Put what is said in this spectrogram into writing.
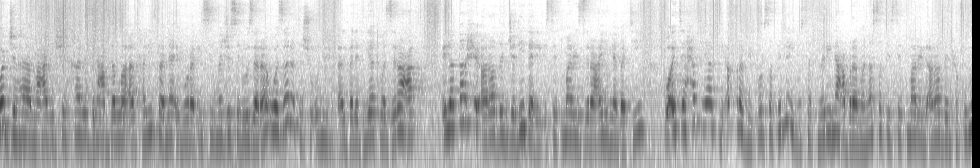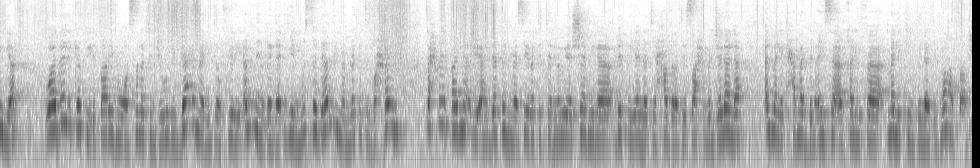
وجه معالي الشيخ خالد بن عبد الله الخليفة نائب رئيس مجلس الوزراء وزارة شؤون البلديات والزراعة إلى طرح أراض جديدة للاستثمار الزراعي النباتي وإتاحتها في أقرب فرصة للمستثمرين عبر منصة استثمار الأراضي الحكومية وذلك في إطار مواصلة الجهود الداعمة لتوفير أمن غذائي مستدام في مملكة البحرين تحقيقا لأهداف المسيرة التنموية الشاملة بقيادة حضرة صاحب الجلالة الملك حمد بن عيسى الخليفة ملك البلاد المعظم.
